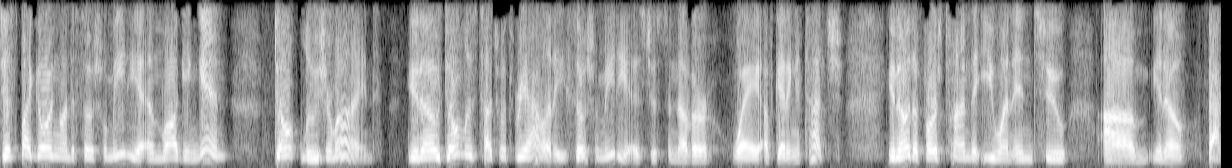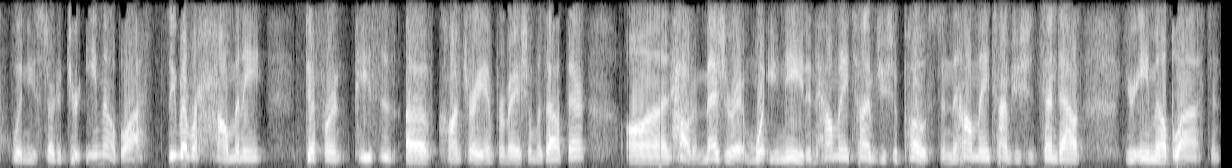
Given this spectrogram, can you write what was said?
Just by going onto social media and logging in, don't lose your mind. You know, don't lose touch with reality. Social media is just another way of getting in touch. You know, the first time that you went into, um, you know, back when you started your email blast, do you remember how many different pieces of contrary information was out there? on how to measure it and what you need and how many times you should post and how many times you should send out your email blast. And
